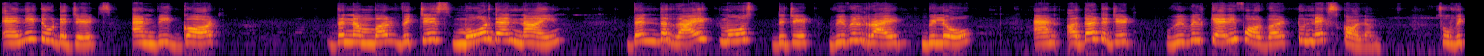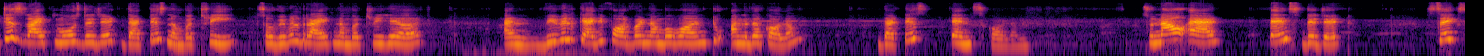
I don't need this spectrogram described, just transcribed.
any two digits and we got the number which is more than 9 then the rightmost digit we will write below and other digit we will carry forward to next column. So which is rightmost digit that is number 3. So we will write number 3 here and we will carry forward number 1 to another column that is tens column. So now add tens digit 6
